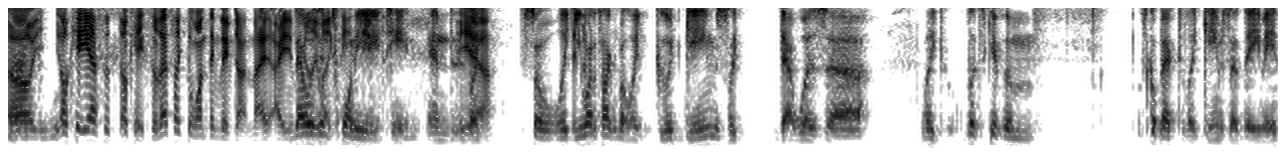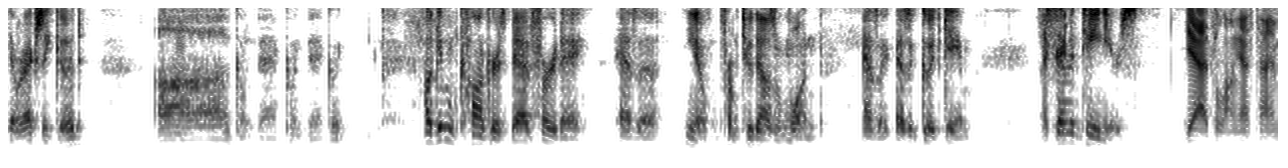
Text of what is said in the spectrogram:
Oh, right. okay. Yeah. So okay. So that's like the one thing they've done. I, I that really was in like Sea of Thieves. 2018, and Yeah. like so, like you want to talk about like good games? Like that was uh, like let's give them. Let's go back to like games that they made that were actually good. Uh, going back, going back, going. I'll give them Conker's Bad Fur Day as a you know from 2001 as a as a good game. Agreed. 17 years. Yeah, it's a long ass time.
